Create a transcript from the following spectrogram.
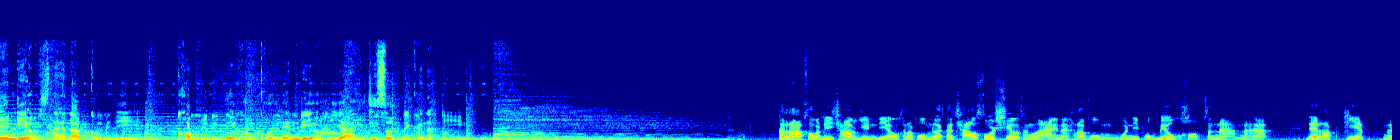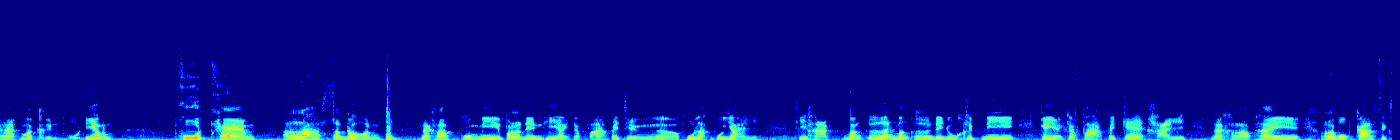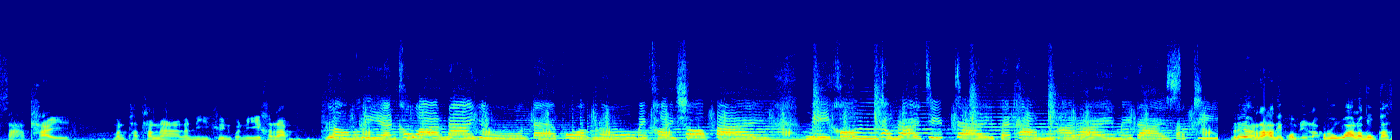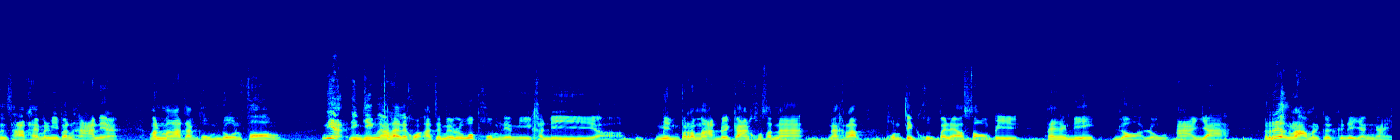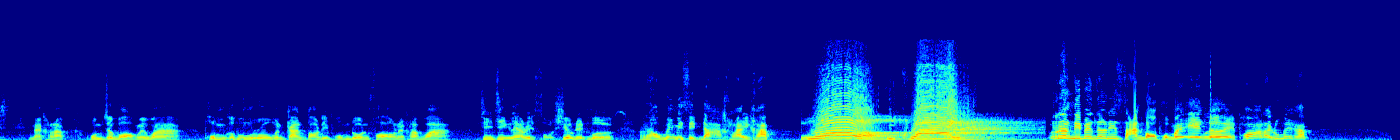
ยืนเดี่ยว stand-up comedy community ของคนเล่นเดี่ยวที่ใหญ่ที่สุดในขณะนี้ กราบสวัสดีชาวยืนเดี่ยวครับผมแล้วก็ชาวโซเชียลทั้งหลายนะครับผมวันนี้ผมเบลล์ขอบสนามนะฮะ ได้รับเกียรตินะฮะ มาขึ้นโพเดียม พูดแทนราษฎรนะครับ ผมมีประเด็นที่อยากจะฝากไปถึงผู้หลักผู้ใหญ่ที่หากบังเอิญบังเอิญได้ดูคลิปนี้ ก็อยากจะฝากไปแก้ไขนะครับ ให้ระบบการศึกษาไทย มันพัฒนาและดีขึ้นกว่านี้ครับ โรงเรียนเขาว่าน่าอยู่ แต่พวกหนูไม่ค่อยชอบไป มีคนทำร้ายจิตใจ แต่ทำอะไรไม่ได้สักที เรื่องราวที่ผมได้รับรู้ว่าระบบการศึกษาไทยมันมีปัญหาเนี่ย มันมาจากผมโดนฟ้อง เนี่ยจริง ๆ แล้วหลายๆคนอาจจะไม่รู้ว่าผมเนี่ยมีคดีเอ่อหมิ่นประมาทโดยการโฆษณานะครับ ผมติดคุกไปแล้ว 2 ปี แต่อย่างดีรอลงอาญาเรื่องราวมันเกิดขึ้นได้ยังไงนะครับ ผมจะบอกเลยว่า ผมก็เพิ่งรู้เหมือนกันตอนที่ผมโดนฟ้องนะครับว่าจริง ๆ แล้วในโซเชียลเน็ตเวิร์กเราไม่มีสิทธิ์ด่าใครครับโง่อีควายเรื่องนี้เป็นเรื่องที่ศาลบอกผมมาเองเลย เพราะอะไรรู้ไหมครับ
